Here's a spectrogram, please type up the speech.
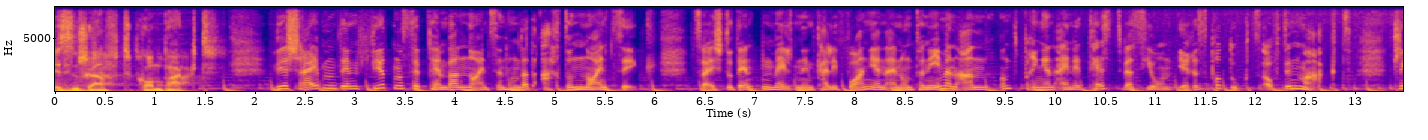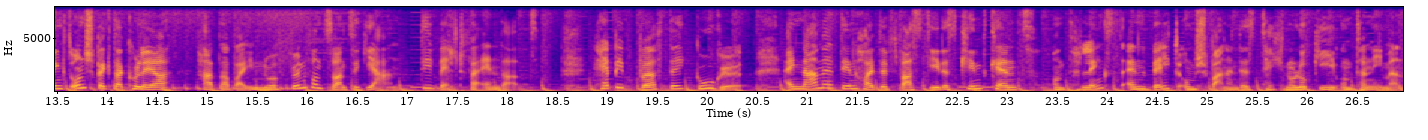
Wissenschaft kompakt. Wir schreiben den 4. September 1998. Zwei Studenten melden in Kalifornien ein Unternehmen an und bringen eine Testversion ihres Produkts auf den Markt. Klingt unspektakulär, hat aber in nur 25 Jahren die Welt verändert. Happy Birthday Google. Ein Name, den heute fast jedes Kind kennt und längst ein weltumspannendes Technologieunternehmen.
